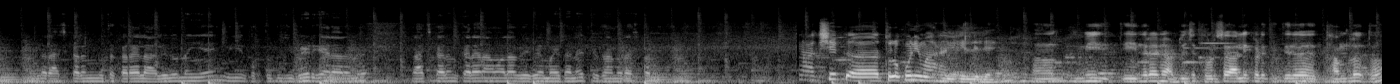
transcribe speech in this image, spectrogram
म्हटलं राजकारण मी तर करायला आलेलो नाही आहे मी फक्त तुझी भेट घ्यायला आलेलो आहे. राजकारण करायला आम्हाला वेगळे मैदान आहेत तिथं आम्ही राजकारण करू अ, तुला कोणी मारहाण केलेली आहे? अं, मी ते इंद्रायणी हॉटेलच्या थोडंसं अलीकडे तिथे थांबलो होतो.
